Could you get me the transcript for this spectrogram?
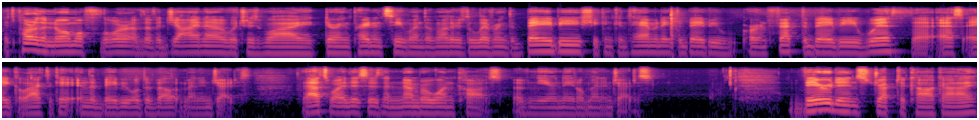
It's part of the normal flora of the vagina, which is why during pregnancy, when the mother is delivering the baby, she can contaminate the baby or infect the baby with the SA galacticate, and the baby will develop meningitis. That's why this is the number one cause of neonatal meningitis. Viridans streptococci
